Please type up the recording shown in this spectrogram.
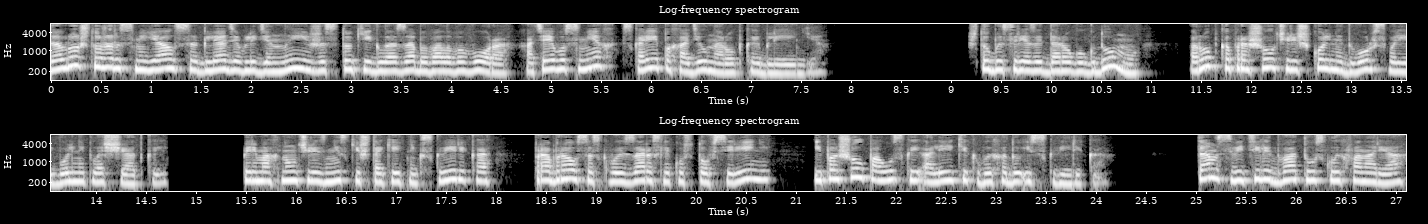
Гаврош тоже рассмеялся, глядя в ледяные, жестокие глаза бывалого вора, хотя его смех скорее походил на робкое блеяние. Чтобы срезать дорогу к дому, робко прошел через школьный двор с волейбольной площадкой, перемахнул через низкий штакетник скверика, пробрался сквозь заросли кустов сирени и пошел по узкой аллейке к выходу из скверика. Там светили два тусклых фонаря,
